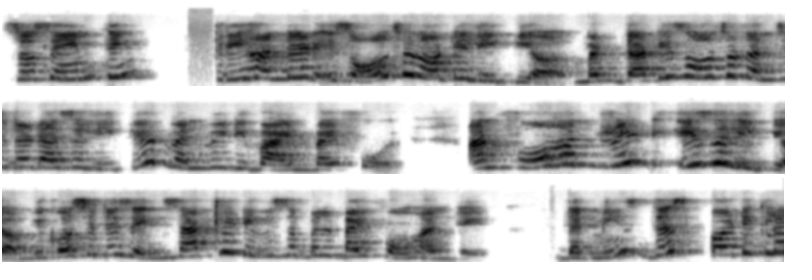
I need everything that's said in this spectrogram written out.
So same thing, 300 is also not a leap year, but that is also considered as a leap year when we divide by 4. And 400 is a leap year because it is exactly divisible by 400. That means this particular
